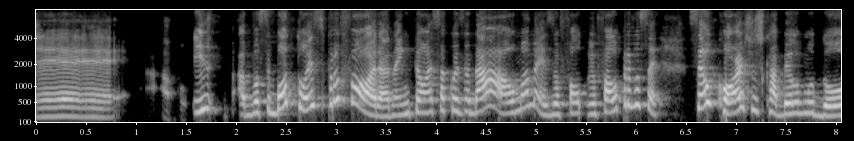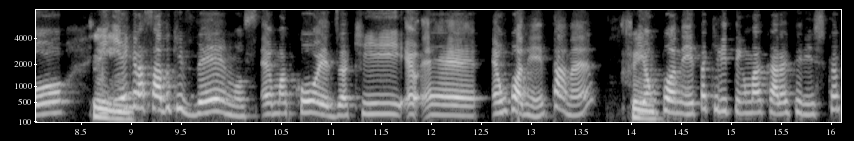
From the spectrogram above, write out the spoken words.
é, e você botou isso para fora, né? Então, essa coisa da alma mesmo. Eu falo, eu falo para você, seu corte de cabelo mudou. E, e, é engraçado que Vênus é uma coisa que é, é, é um planeta, né? Sim. E é um planeta que ele tem uma característica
